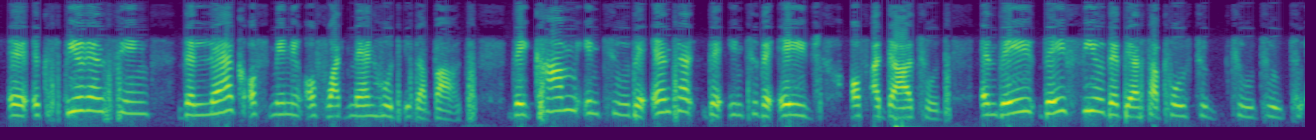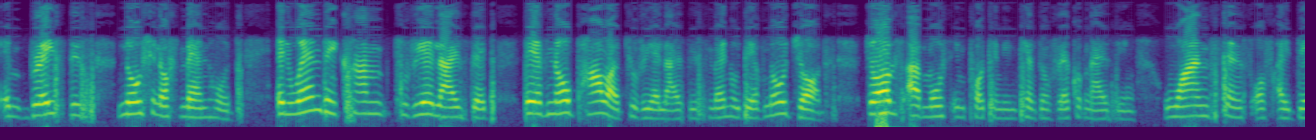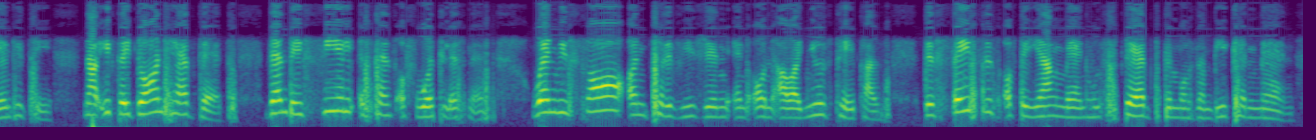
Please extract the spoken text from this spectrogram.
Uh, experiencing the lack of meaning of what manhood is about. They come into the enter the, into the age of adulthood and they they feel that they are supposed to, to, to, to embrace this notion of manhood. And when they come to realize that they have no power to realize this manhood, they have no jobs. Jobs are most important in terms of recognizing one's sense of identity. Now, if they don't have that, then they feel a sense of worthlessness. When we saw on television and on our newspapers the faces of the young man who stabbed the Mozambican man,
